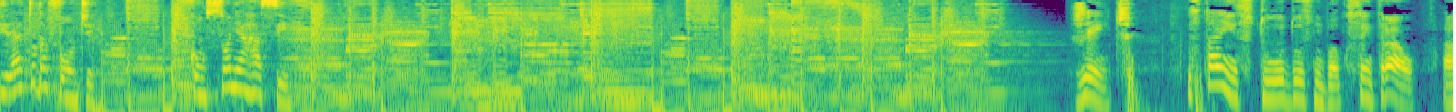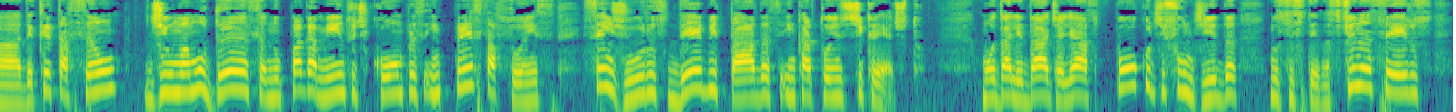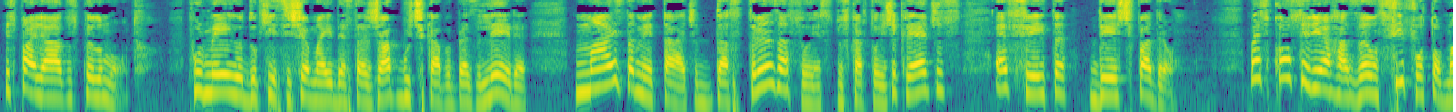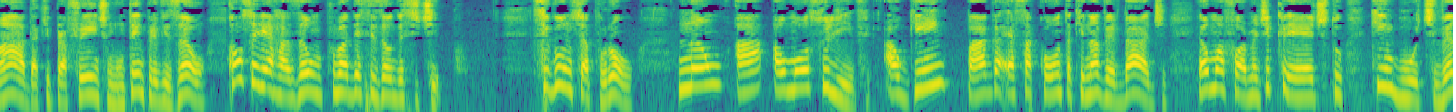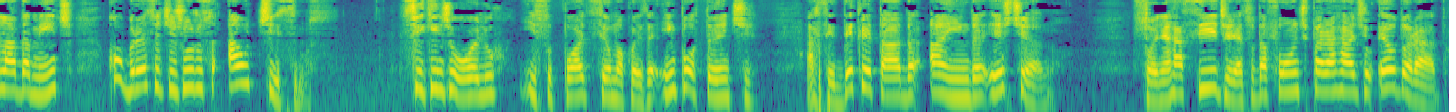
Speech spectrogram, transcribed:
Direto da Fonte, com Sônia Rassi. Gente, está em estudos no Banco Central a decretação de uma mudança no pagamento de compras em prestações sem juros debitadas em cartões de crédito. Modalidade, aliás, pouco difundida nos sistemas financeiros espalhados pelo mundo. Por meio do que se chama aí dessa jabuticaba brasileira, mais da metade das transações dos cartões de créditos é feita deste padrão. Mas qual seria a razão, se for tomada daqui para frente, não tem previsão, qual seria a razão para uma decisão desse tipo? Segundo se apurou, não há almoço livre. Alguém paga essa conta que, na verdade, é uma forma de crédito que embute veladamente cobrança de juros altíssimos. Fiquem de olho, isso pode ser uma coisa importante a ser decretada ainda este ano. Sônia Raci, direto da fonte para a Rádio Eldorado.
